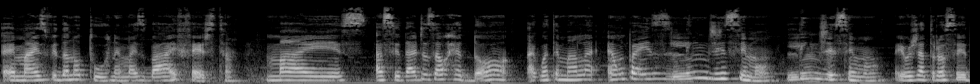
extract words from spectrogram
É mais vida noturna, é mais bar e festa mas as cidades ao redor, a Guatemala é um país lindíssimo, lindíssimo. Eu já trouxe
